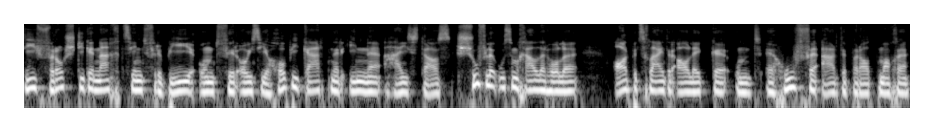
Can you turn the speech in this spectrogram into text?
Die frostigen Nächte sind vorbei und für unsere HobbygärtnerInnen heisst das Schaufeln aus dem Keller holen, Arbeitskleider anlegen und einen Haufen Erde parat machen.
